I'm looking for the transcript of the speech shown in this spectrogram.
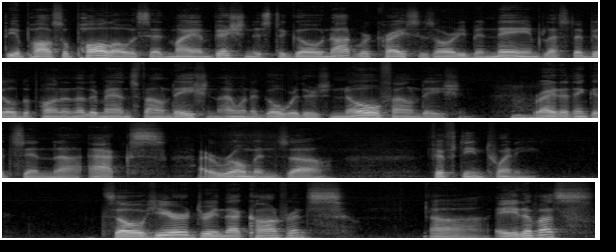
the Apostle Paul always said, My ambition is to go not where Christ has already been named, lest I build upon another man's foundation. I want to go where there's no foundation, mm-hmm. right? I think it's in uh, Acts, or uh, Romans uh, 15 20. So, here during that conference, uh, eight of us,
